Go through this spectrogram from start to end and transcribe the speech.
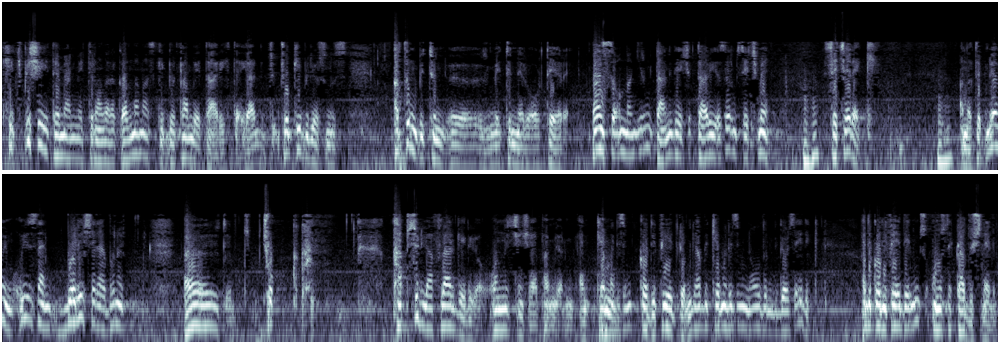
Hiçbir şeyi temel metin olarak alınamaz ki Gürkan Bey tarihte. Yani çok iyi biliyorsunuz. Atın bütün e, metinleri ortaya. Ben size ondan 20 tane değişik tarih yazarım seçme. Seçerek. Anlatabiliyor muyum? O yüzden böyle şeyler bana e, çok kapsül laflar geliyor. Onun için şey yapamıyorum. Yani Kemalizm kodifiye ediliyor. Ya bir Kemalizmin ne olduğunu bir görseydik. Hadi kodifiye edelim onu tekrar düşünelim.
